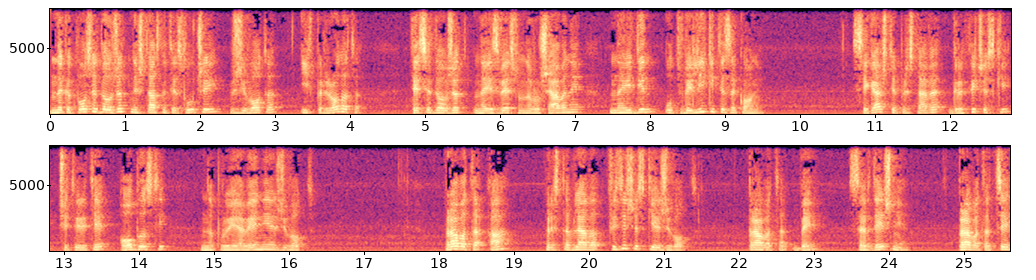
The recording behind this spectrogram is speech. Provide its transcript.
На какво се дължат нещастните случаи в живота и в природата? Те се дължат на известно нарушаване на един от великите закони. Сега ще представя графически четирите области на проявения живот. Правата А представлява физическия живот, правата Б – сърдечния, правата С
